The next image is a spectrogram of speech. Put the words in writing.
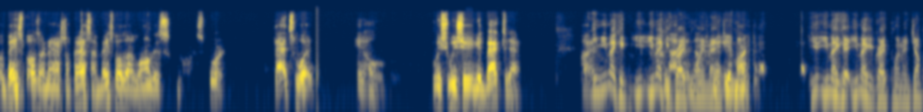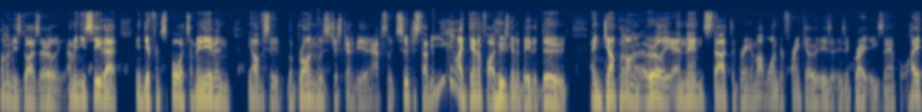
but baseball is our national pastime. Baseball is our longest sport. That's what you know. We should we should get back to that. But you make a you, you make a great point, man. you, you make it you make a great point, man. Jumping on these guys early. I mean, you see that in different sports. I mean, even you know, obviously LeBron was just going to be an absolute superstar, but you can identify who's going to be the dude and jumping on them early and then start to bring them up. Wander Franco is, is a great example. Hey,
